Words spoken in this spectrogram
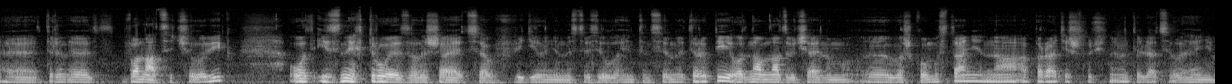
е, три- е, 12 чоловік. От із них троє залишаються в відділенні анестезіології інтенсивної терапії. Одна в надзвичайному е, важкому стані на апараті штучної вентиляції легенів.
